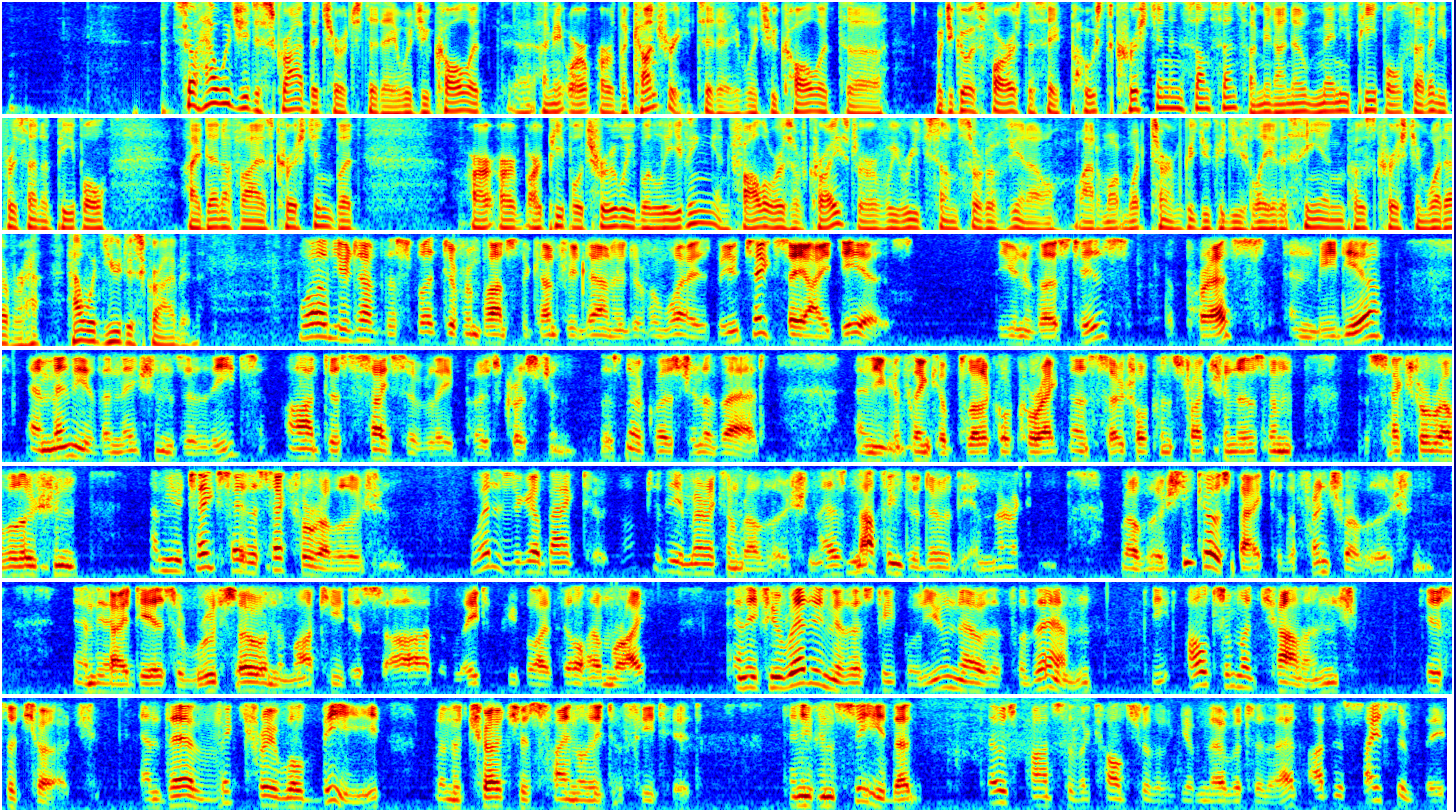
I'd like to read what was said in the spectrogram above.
So, how would you describe the church today? Would you call it, uh, I mean, or, or the country today? Would you call it, uh, would you go as far as to say post Christian in some sense? I mean, I know many people, 70% of people identify as Christian, but Are, are, are people truly believing and followers of Christ, or have we reached some sort of, you know, I don't know what term could you could use, Laodicean, post Christian, whatever? How, how would you describe it? Well, you'd have to split different parts of the country down in different ways. But you take, say, ideas, the universities, the press, and media, and many of the nation's elites are decisively post Christian. There's no question of that. And you can think of political correctness, social constructionism, the sexual revolution. I mean, you take, say, the sexual revolution. Where does it go back to? Not to the American Revolution. It has nothing to do with the American Revolution. It goes back to the French Revolution and the ideas of Rousseau and the Marquis de Sade, the later people like Wilhelm Reich. And if you read any of those people, you know that for them, the ultimate challenge is the church. And their victory will be when the church is finally defeated. And you can see that those parts of the culture that are given over to that are decisively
